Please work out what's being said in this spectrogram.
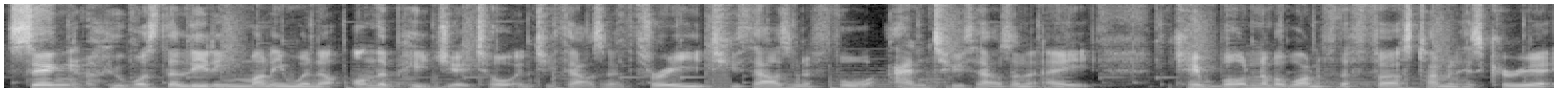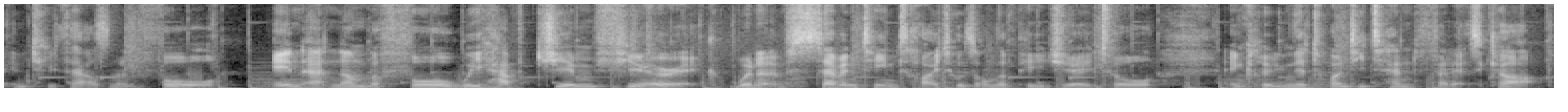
Singh, who was the leading money winner on the PGA Tour in 2003, 2004 and 2008, became world number 1 for the first time in his career career in 2004. In at number 4, we have Jim Furyk, winner of 17 titles on the PGA Tour, including the 2010 FedEx Cup.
